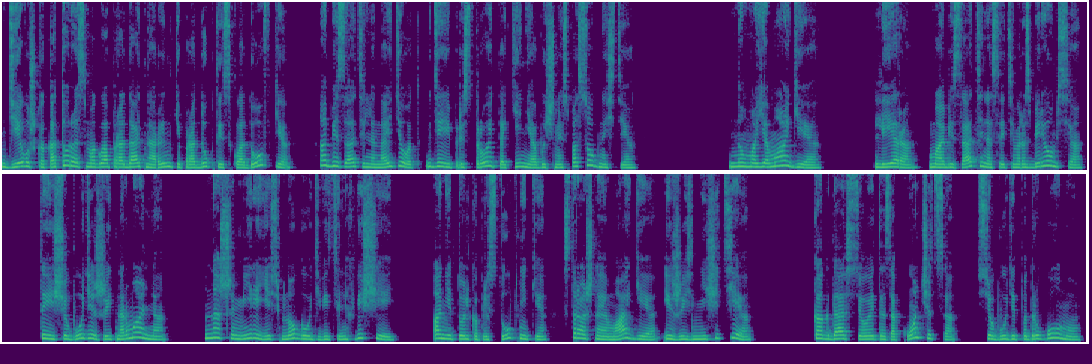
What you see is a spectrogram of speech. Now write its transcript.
«Девушка, которая смогла продать на рынке продукты из кладовки, обязательно найдет, где ей пристроить такие необычные способности». «Но моя магия...» «Лера, мы обязательно с этим разберемся. Ты еще будешь жить нормально. В нашем мире есть много удивительных вещей, а не только преступники, страшная магия и жизнь в нищете. Когда все это закончится, все будет по-другому.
